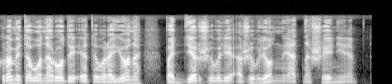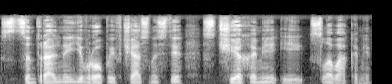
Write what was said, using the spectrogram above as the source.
Кроме того, народы этого района поддерживали оживленные отношения с Центральной Европой, в частности, с чехами и словаками.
